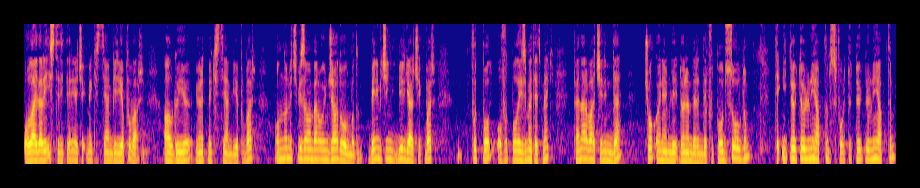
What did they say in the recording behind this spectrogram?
olayları istedikleriyle çekmek isteyen bir yapı var. Algıyı yönetmek isteyen bir yapı var. Onların hiçbir zaman ben oyuncağı da olmadım. Benim için bir gerçek var. Futbol, o futbola hizmet etmek. Fenerbahçe'nin de çok önemli dönemlerinde futbolcusu oldum. Teknik direktörlüğünü yaptım, spor direktörlüğünü yaptım.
